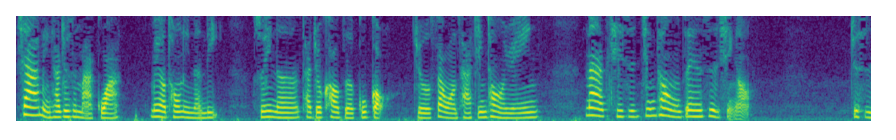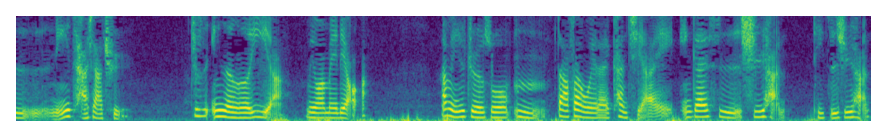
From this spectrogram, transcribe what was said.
夏阿敏，他就是麻瓜，没有通灵能力，所以呢，他就靠着 Google。就上网查经痛的原因，那其实经痛这件事情哦，就是你一查下去，就是因人而异啊，没完没了啊。阿敏就觉得说，嗯，大范围来看起来应该是虚寒，体质虚寒。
